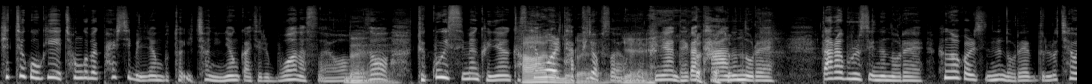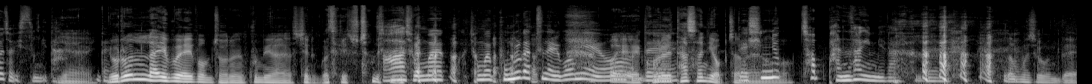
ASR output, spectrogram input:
히트곡이 1981년부터 2002년까지를 모아놨어요. 네. 그래서 듣고 있으면 그냥 그 세월 다 필요 없어요. 예. 네, 그냥 내가 다 아는 노래 따라 부를 수 있는 노래, 흥얼거릴 수 있는 노래들로 채워져 있습니다. 예. 네. 이런 라이브 앨범 저는 구매하시는 거 되게 추천드립니다. 아, 정말 정말 보물 같은 앨범이에요. 예, 네. 거래 타선이 없잖아요. 네, 16첩 반상입니다. 네. 너무 좋은데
